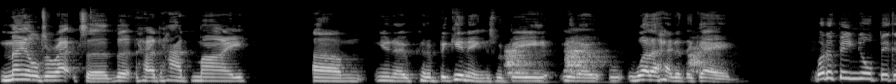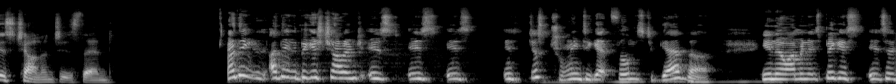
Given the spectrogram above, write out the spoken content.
male director that had had my um, you know, kind of beginnings would be, you know, well ahead of the game. What have been your biggest challenges then? I think I think the biggest challenge is is is is just trying to get films together. You know, I mean, it's biggest it's a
